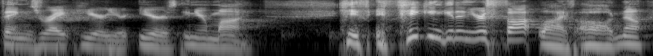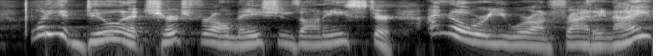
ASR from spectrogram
things right here, your ears, in your mind? If, if he can get in your thought life, oh, now, what are you doing at Church for All Nations on Easter? I know where you were on Friday night.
